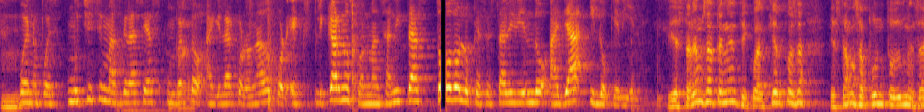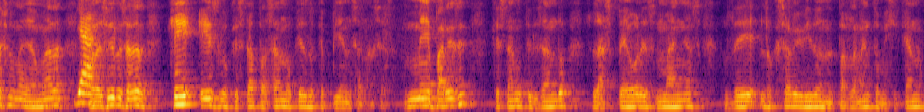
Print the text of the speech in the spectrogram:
Mm. Bueno, pues muchísimas gracias Humberto Aguilar Coronado por explicarnos con manzanitas todo lo que se está viviendo allá y lo que viene. Y estaremos al pendiente y cualquier cosa, estamos a punto de un mensaje, una llamada para decirles a ver qué es lo que está pasando, qué es lo que piensan hacer. Me parece que están utilizando las peores mañas de lo que se ha vivido en el Parlamento mexicano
